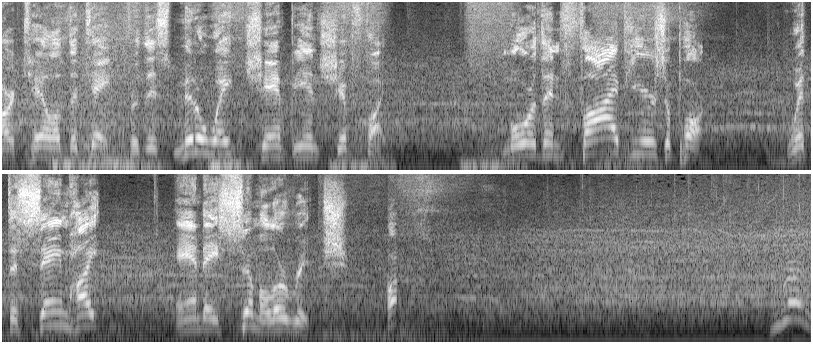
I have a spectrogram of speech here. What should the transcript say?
Our tale of the tape for this middleweight championship fight. More than five years apart, with the same height and a similar reach. You ready?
